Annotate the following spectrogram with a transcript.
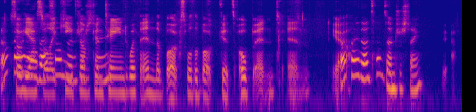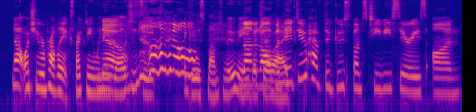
Okay, So he has well, to like keep them contained within the books while the book gets opened and yeah. Okay, that sounds interesting. Yeah. Not what you were probably expecting when you go to see a. Goosebumps movie. Not but at all. you're But they do have the Goosebumps TV series on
